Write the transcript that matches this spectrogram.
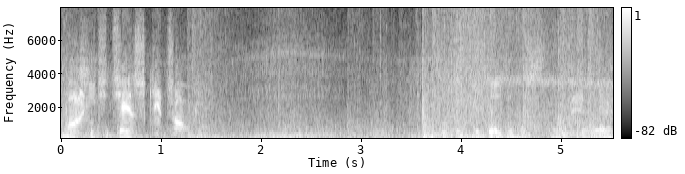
uwolnić tutaj, ciężkie czołgi. tutaj podejdzie nasz snajper.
